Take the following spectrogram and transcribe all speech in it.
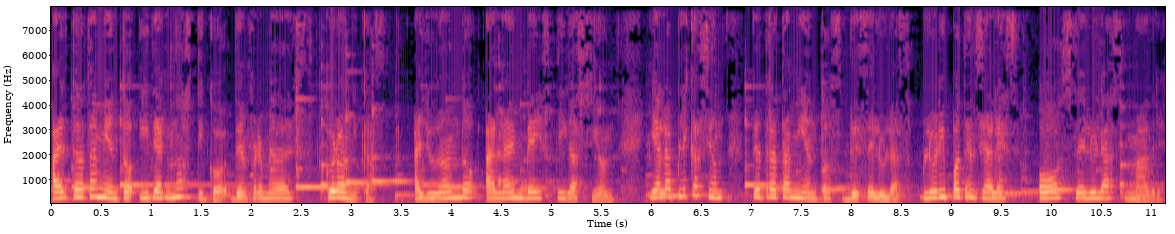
al tratamiento y diagnóstico de enfermedades crónicas, ayudando a la investigación y a la aplicación de tratamientos de células pluripotenciales o células madre.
